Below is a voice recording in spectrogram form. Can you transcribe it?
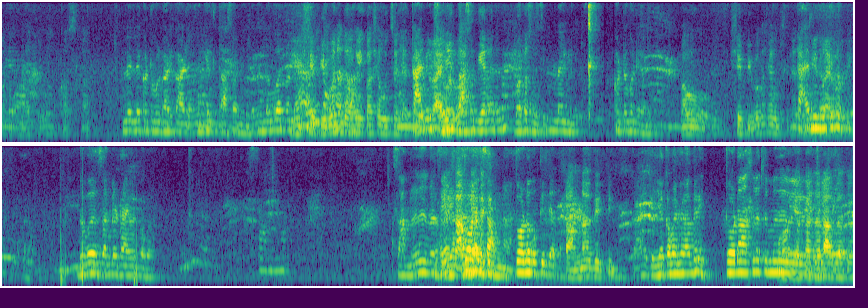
पण वाढत कसला. लय लय कटोवर गाडी काढली आणि गेली तासाने. नंबर पण बघ ना दोघे कशा Timing ड्रायव्हर तासात गेला बघा सोची नाही गेली. कटोकट गाडी. भाऊ शेपी बघ कशा उचलल्या Timing होती बघ. दोघं चांगलं ड्रायव्हर ना ते. सामना तोंड- सामना. तोंड बघतील ते आता सामनाच देतील काय ते एका बाजूला लाव तरी. तोंड असलं तर मग लागला तर.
